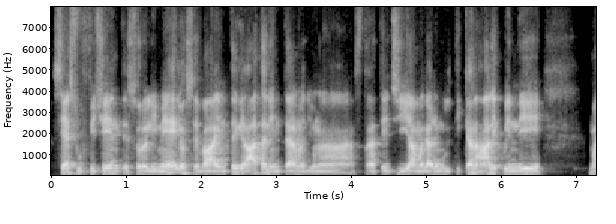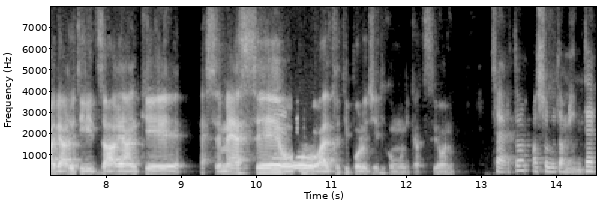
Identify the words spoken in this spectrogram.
se è sufficiente solo l'email o se va integrata all'interno di una strategia magari multicanale, quindi magari utilizzare anche sms eh. o altre tipologie di comunicazione. Certo, assolutamente.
